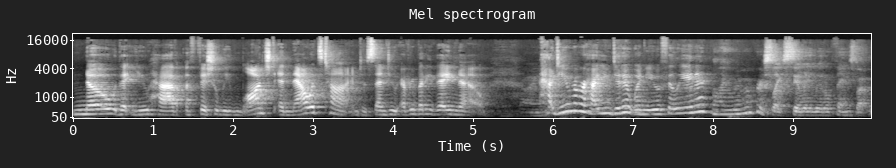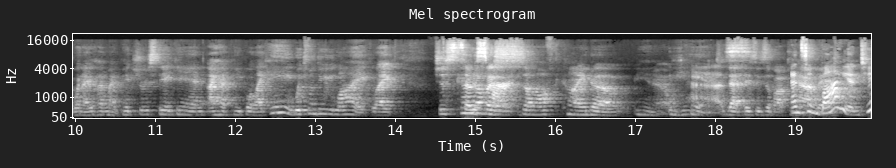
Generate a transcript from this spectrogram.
know that you have officially launched and now it's time to send you everybody they know. Right. How, do you remember how you did it when you affiliated? Well, I remember it's like silly little things, but when I had my pictures taken, I had people like, "Hey, which one do you like?" Like, just kind So of smart. a soft kind of, you know, Yes. that this is about to and happen. some buy-in too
